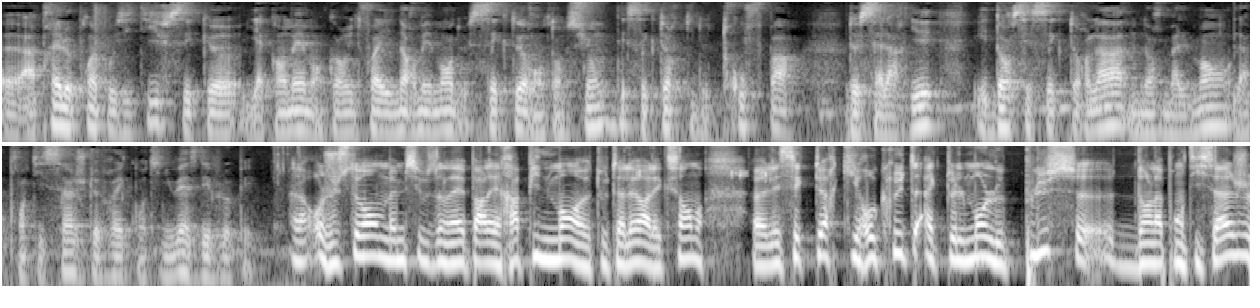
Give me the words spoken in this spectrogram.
Euh, après, le point positif, c'est qu'il y a quand même, encore une fois, énormément de secteurs en tension, des secteurs qui ne trouvent pas de salariés. Et dans ces secteurs-là, normalement, l'apprentissage devrait continuer à se développer. Alors justement, même si vous en avez parlé rapidement euh, tout à l'heure, Alexandre, euh, les secteurs qui recrutent actuellement le plus dans l'apprentissage,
